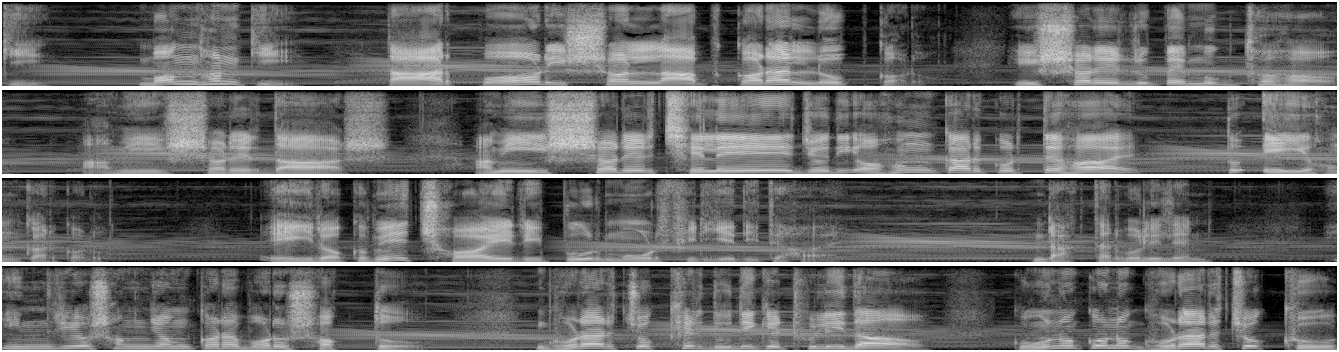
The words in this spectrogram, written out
কি? বন্ধন কি? তারপর ঈশ্বর লাভ করা লোভ করো। ঈশ্বরের রূপে মুগ্ধ হও, আমি ঈশ্বরের দাস, আমি ঈশ্বরের ছেলে, যদি অহংকার করতে হয়, তো এই অহংকার করো। এই রকমে ছয় রিপুর মোড় ফিরিয়ে দিতে হয়। ডাক্তার বলিলেন, ইন্দ্রিয় সংযম করা বড় শক্ত। ঘোড়ার চক্ষের দুদিকে ঠুলি দাও। কোনো কোনো ঘোড়ার চক্ষু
